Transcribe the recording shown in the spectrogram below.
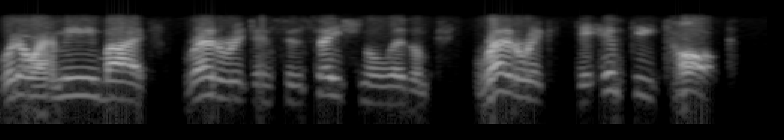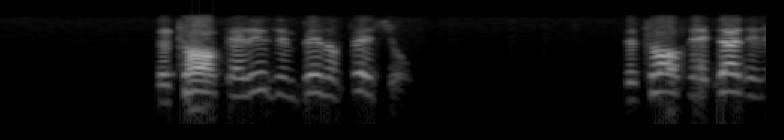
What do I mean by rhetoric and sensationalism? Rhetoric, the empty talk, the talk that isn't beneficial, the talk that doesn't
